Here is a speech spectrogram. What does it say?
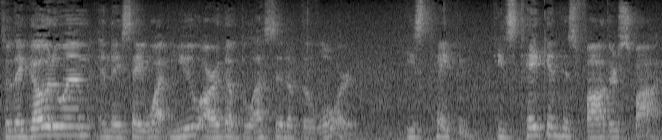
So they go to him and they say, "What? You are the blessed of the Lord." He's taken he's taken his father's spot.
